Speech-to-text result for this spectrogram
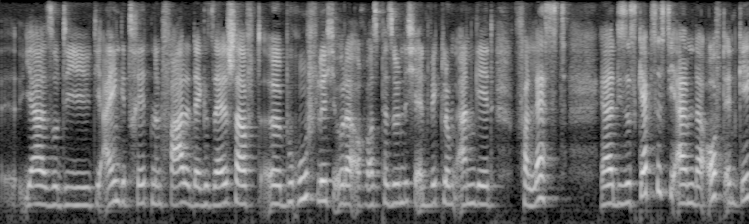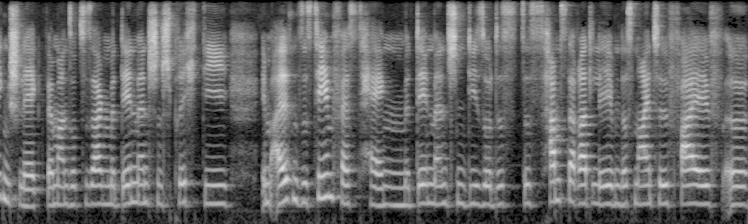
äh, ja so die, die eingetretenen Pfade der Gesellschaft äh, beruflich oder auch was persönliche Entwicklung angeht, verlässt, Ja, diese Skepsis, die einem da oft entgegenschlägt, wenn man sozusagen mit den Menschen spricht, die im alten System festhängen, mit den Menschen, die so das, das Hamsterrad leben, das 9 till 5, äh,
